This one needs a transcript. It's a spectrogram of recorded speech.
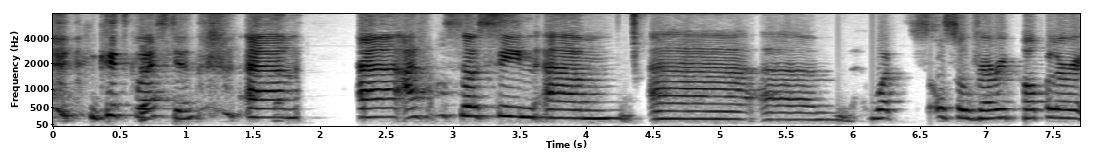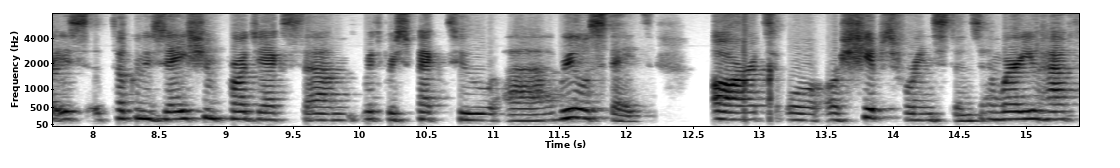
good question. Um, uh, I've also seen um, uh, um, what's also very popular is tokenization projects um, with respect to uh, real estate. Art or, or ships, for instance, and where you have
